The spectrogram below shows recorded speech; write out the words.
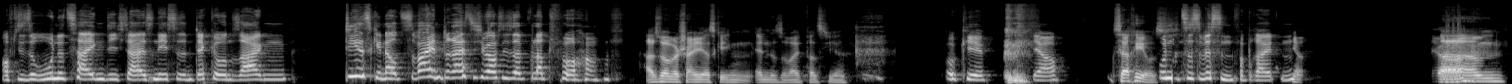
auf diese Rune zeigen, die ich da als nächstes entdecke und sagen, die ist genau 32 Mal auf dieser Plattform. Also wird wahrscheinlich erst gegen Ende soweit passieren. Okay, ja. Xachios. Unnützes Wissen verbreiten. Ja. Ja. Ähm,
